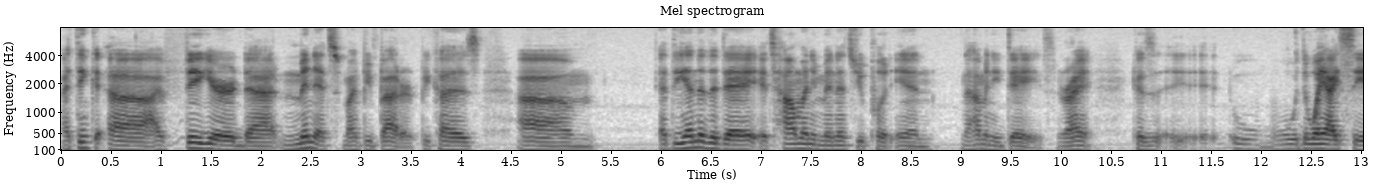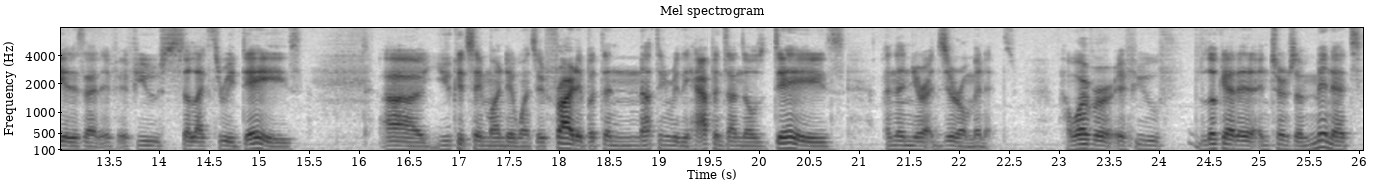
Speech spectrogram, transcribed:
I think uh, I've figured that minutes might be better because um, at the end of the day, it's how many minutes you put in, not how many days, right? Because the way I see it is that if, if you select three days, uh, you could say Monday, Wednesday, Friday, but then nothing really happens on those days, and then you're at zero minutes. However, if you look at it in terms of minutes,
